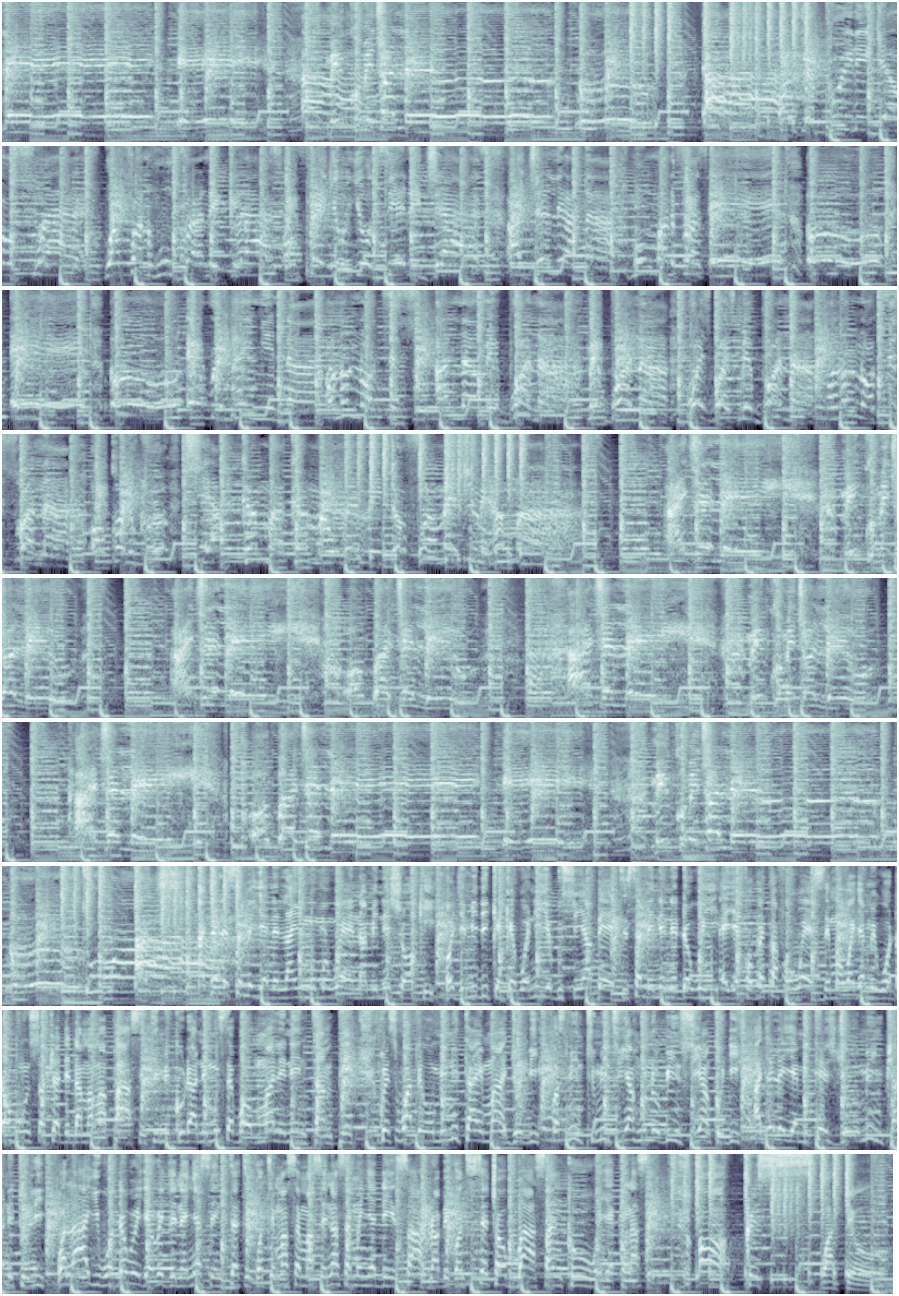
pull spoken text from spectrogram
Lady. Ne lan mu wɛ na mene shɔki ɔgye medi kɛkɛ wɔ ne yɛ busua bɛɛ te sɛ mene ne yi ɛyɛ for better for worse. Ma wayɛ me wɔdɔ ho nsɔhwɛ deda mama paase nti mekura ne mu sɛ bob male ne ntampe chris wade o meni time ma adwo bi cause mentumi ntua ho na obi nsua nkɔdi agyele yɛ me taste dwo mentwa ne toli walaayi wɔdɔwo yɛ regye na ɛnyɛ synthetic. Wɔte masɛmase na sɛ menyɛ den saa arabic ɔnte sɛ kyɛw baa sanko wɔyɛ classic? Uh, chris wade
